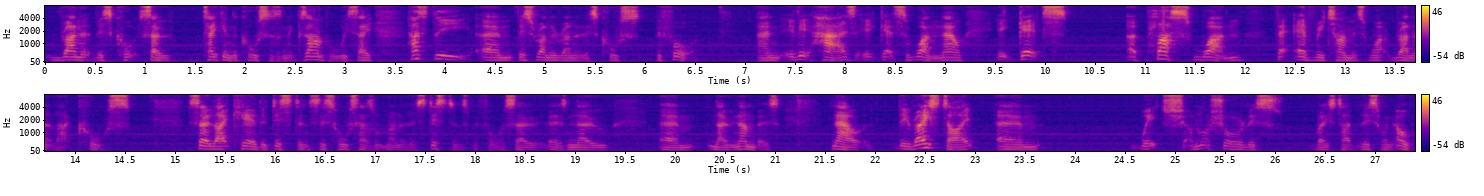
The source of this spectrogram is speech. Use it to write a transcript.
run at this course so taking the course as an example we say has the um, this runner run at this course before? And if it has it gets a 1 now it gets a plus 1 for every time it's run at that course. So like here the distance this horse hasn't run at this distance before so there's no um, no numbers. Now, the race type, um, which I'm not sure this race type, this one, oh,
